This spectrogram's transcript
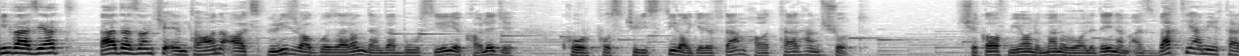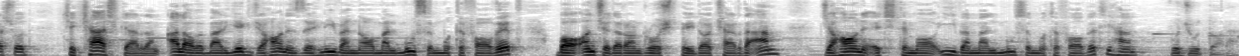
این وضعیت بعد از آن که امتحان آکسبریج را گذراندم و بورسیه کالج کورپوس کریستی را گرفتم حادتر هم شد. شکاف میان من و والدینم از وقتی عمیقتر شد که کشف کردم علاوه بر یک جهان ذهنی و ناملموس متفاوت با آنچه در آن رشد پیدا کرده ام جهان اجتماعی و ملموس متفاوتی هم وجود دارد.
